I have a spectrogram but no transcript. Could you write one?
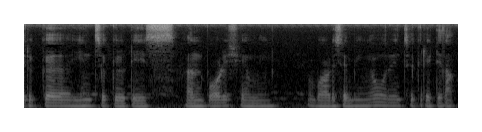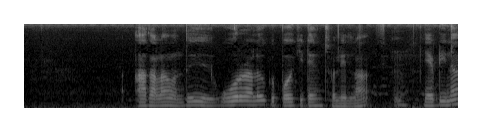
இருக்க insecurities and body shaming body ஷேமிங்கும் ஒரு இன்செக்யூரிட்டி தான். அதெல்லாம் வந்து ஓரளவுக்கு போய்கிட்டேன்னு சொல்லிடலாம். எப்படின்னா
